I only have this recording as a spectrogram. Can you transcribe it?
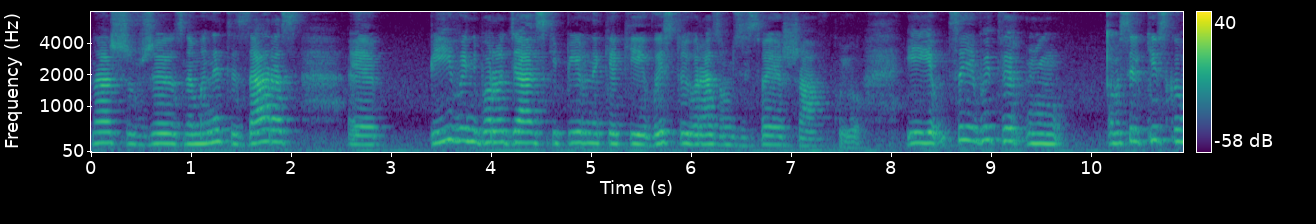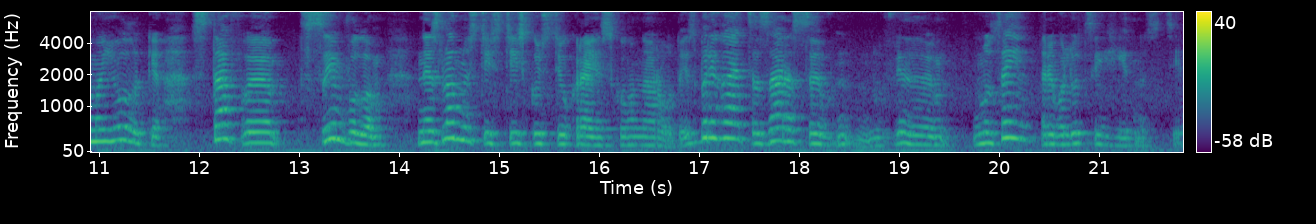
наш вже знаменитий зараз півень бородянський півник, який вистояв разом зі своєю шавкою. І цей витвір Васильківської майолики став е, символом незламності і стійкості українського народу. І зберігається зараз е, в- в е, музеї Революції Гідності.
